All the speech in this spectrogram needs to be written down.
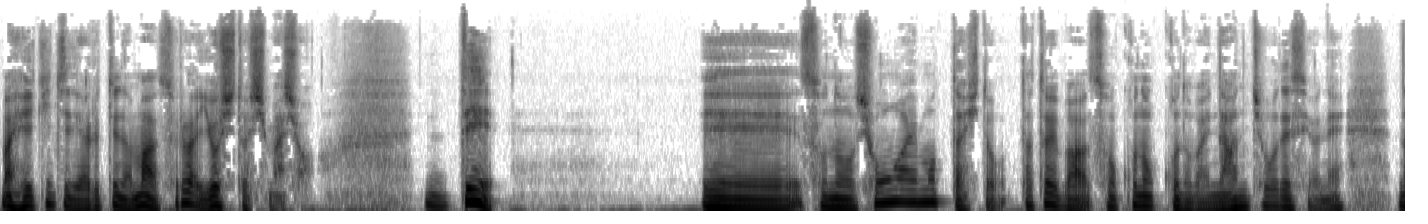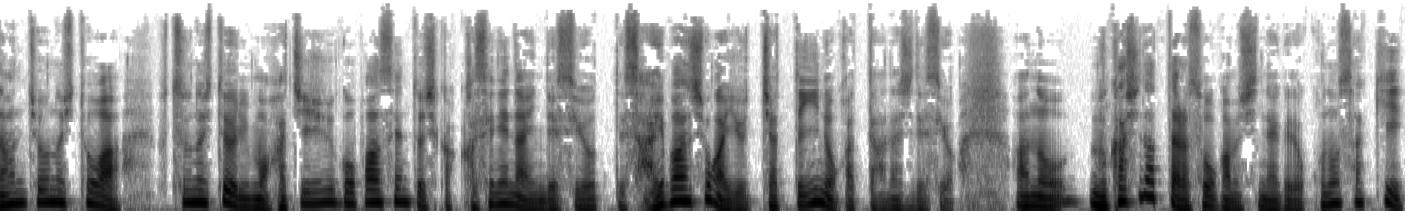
まあ平均値でやるっていうのはまあそれは良しとしましょう。で、えー、その障害を持った人、例えばそこの子の場合難聴ですよね。難聴の人は普通の人よりも85%しか稼げないんですよって裁判所が言っちゃっていいのかって話ですよ。あの、昔だったらそうかもしれないけど、この先、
